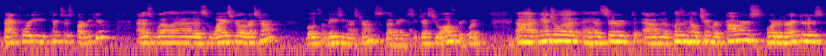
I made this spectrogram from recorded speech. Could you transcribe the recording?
Back 40 Texas Barbecue, as well as Wise Grill Restaurant, both amazing restaurants that I suggest you all frequent. Uh, Angela has served on the Pleasant Hill Chamber of Commerce Board of Directors,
